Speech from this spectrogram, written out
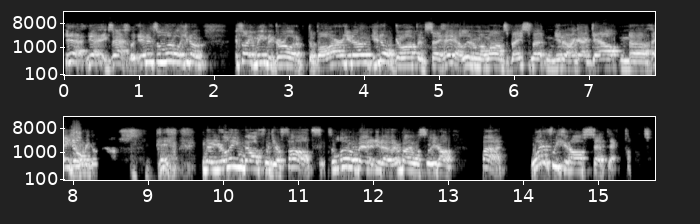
Yeah, yeah, exactly. And it's a little, you know, it's like meeting a girl at the bar. You know, you don't go up and say, "Hey, I live in my mom's basement, and you know, I got gout, and uh, hey, you want to go out?" you know, you're leading off with your faults. It's a little bit, you know, everybody wants to lead off. But what if we could offset that cost?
